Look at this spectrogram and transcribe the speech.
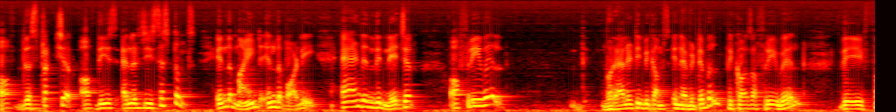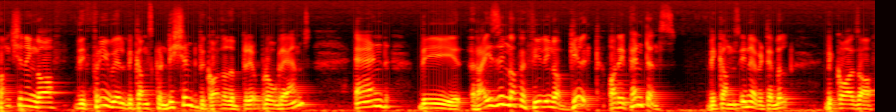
of the structure of these energy systems in the mind, in the body, and in the nature of free will. Morality becomes inevitable because of free will. The functioning of the free will becomes conditioned because of the programs, and the rising of a feeling of guilt or repentance becomes inevitable because of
